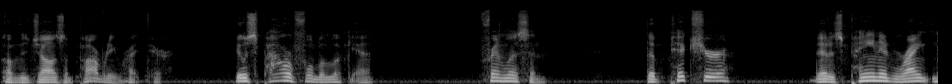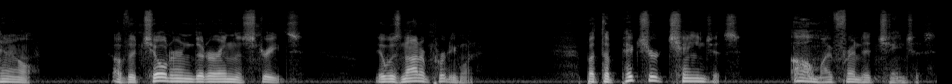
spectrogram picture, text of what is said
of the jaws of poverty right there. It was powerful to look at. Friend, listen. The picture that is painted right now of the children that are in the streets, it was not a pretty one. But the picture changes. Oh, my friend, it changes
